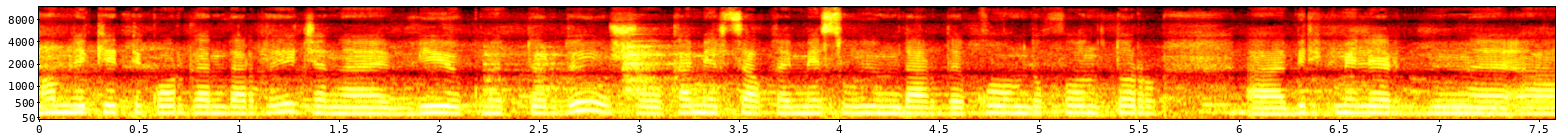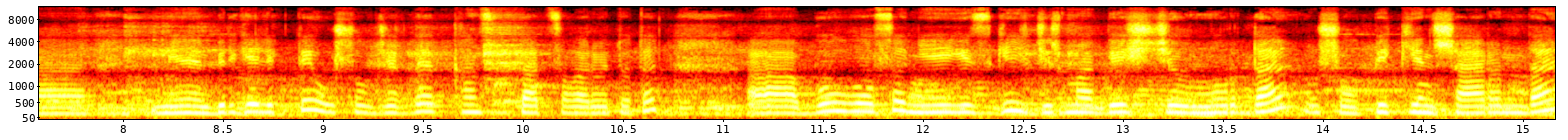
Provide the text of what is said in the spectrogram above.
мамлекеттик органдарды жана бейөкмөттөрдү ошол коммерциялык эмес уюмдарды коомдук фонддор бирикмелер менен биргеликте ушул жерде консультациялар өтүп атат. Бул болсо негизги жыйырма беш жыл мурда ушул пекин шаарында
